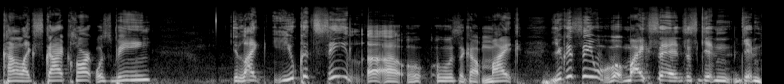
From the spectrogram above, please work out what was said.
kind of like Skyy Clark was being, like you could see, uh, uh who- was it called, Mike? You could see what Mike said, just getting getting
